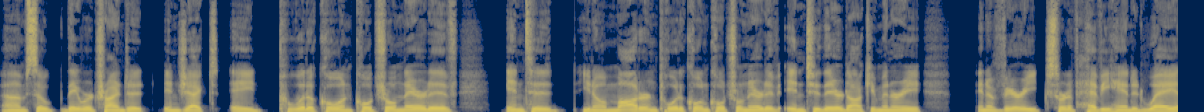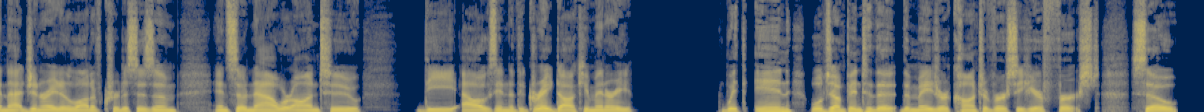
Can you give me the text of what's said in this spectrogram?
Um, so they were trying to inject a political and cultural narrative into, you know, modern political and cultural narrative into their documentary in a very sort of heavy handed way. And that generated a lot of criticism. And so now we're on to the Alexander the Great documentary. Within, we'll jump into the, the major controversy here first. So,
